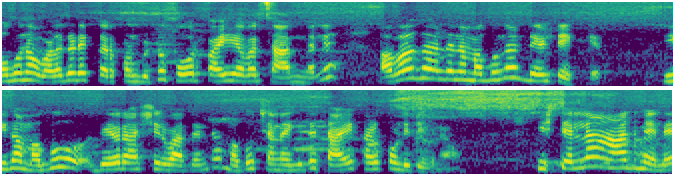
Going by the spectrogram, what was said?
ಮಗುನ ಒಳಗಡೆ ಕರ್ಕೊಂಡ್ಬಿಟ್ಟು ಫೋರ್ ಫೈವ್ ಅವರ್ಸ್ ಆದ್ಮೇಲೆ ಅವಾಗ ಅದನ್ನ ಮಗುನ ದೇಳ್ ಟೇಕ್ ಈಗ ಮಗು ದೇವರ ಆಶೀರ್ವಾದದಿಂದ ಮಗು ಚೆನ್ನಾಗಿದೆ, ತಾಯಿ ಕಳ್ಕೊಂಡಿದ್ದೀವಿ ನಾವು. ಇಷ್ಟೆಲ್ಲ ಆದ್ಮೇಲೆ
